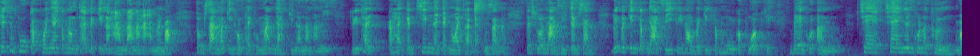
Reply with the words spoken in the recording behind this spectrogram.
ยายชมพู่กับพ่อใหญ่กับน้องไทยไปกินอาหารร้านอาหารมันบ่ต้องสั่งมากินของไผของมันอยากกินอันนั้นอันนี้ หรือไทยก็ให้กันชิมในจากน้อยถัดแบบกุสันนะแต่ส่วนมากสิจังสันหรือไปกินกับญาติสีพี่น้องไปกินกับหมู่กับพวกสิแบ่งคนอันแช่แช่เงินคนละครึ่งบ่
